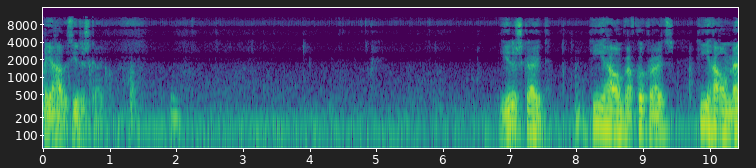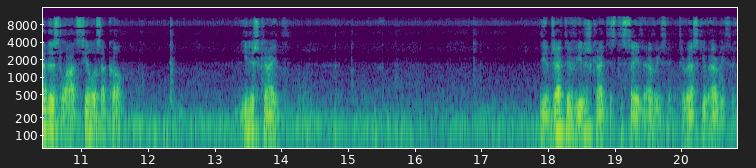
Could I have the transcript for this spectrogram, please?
You have this Yiddishkeit. Yiddishkeit he ha Rav Kook writes, he ha omedes la silas akol. Yiddishkeit. The objective of Yiddishkeit is to save everything, to rescue everything.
